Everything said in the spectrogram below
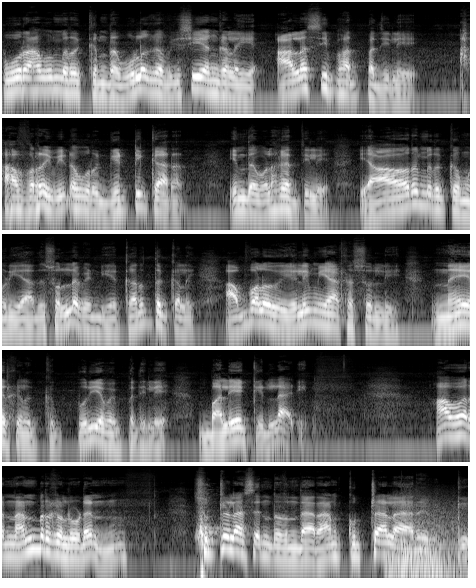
பூராவும் இருக்கின்ற உலக விஷயங்களை அலசி பார்ப்பதிலே அவரை விட ஒரு கெட்டிக்காரர். இந்த உலகத்திலே யாரும் இருக்க முடியாது. சொல்ல வேண்டிய கருத்துக்களை அவ்வளவு எளிமையாக சொல்லி நேயர்களுக்கு புரிய வைப்பதிலே பலே கில்லாடி. அவர் நண்பர்களுடன் சுற்றுலா சென்றிருந்தாராம் குற்றால அருவிக்கு.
